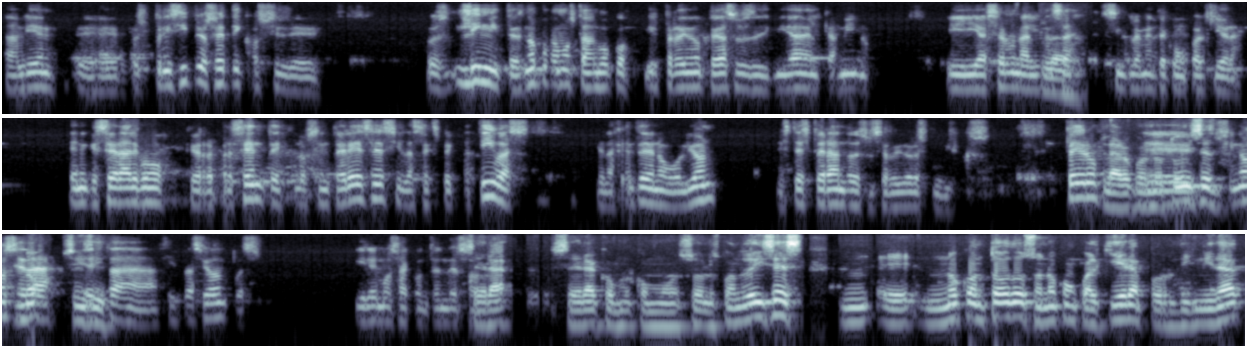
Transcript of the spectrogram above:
también eh, pues, principios éticos y de pues, límites. No podemos tampoco ir perdiendo pedazos de dignidad en el camino y hacer una alianza simplemente con cualquiera. Tiene que ser algo que represente los intereses y las expectativas que la gente de Nuevo León esté esperando de sus servidores públicos. Pero claro, cuando tú eh, dices, si no se da esta situación, pues iremos a contender Será, será como, como solos. Cuando dices mm, eh, no con todos o no con cualquiera por dignidad,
